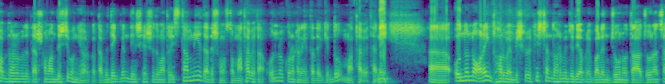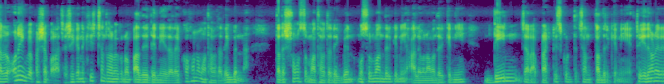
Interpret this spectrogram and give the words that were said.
সব ধর্মের প্রতি তার সমান দৃষ্টিভঙ্গি হওয়ার কথা। আপনি দেখবেন দিন শেষে শুধুমাত্র ইসলাম নিয়ে তাদের সমস্ত মাথা ব্যথা, অন্য কোনোটা নিয়ে তাদের কিন্তু মাথা ব্যথা নেই। অন্যান্য অনেক ধর্মে, বিশেষ করে খ্রিস্টান ধর্মে যদি আপনি বলেন যৌনতা, যৌনাচারের অনেক ব্যাপার স্যাপার আছে, সেখানে খ্রিস্টান ধর্মে কোনো পাদ্রীদের নিয়ে তাদের কখনো মাথা ব্যথা দেখবেন না। তাদের সমস্ত মাথা ব্যথা দেখবেন মুসলমানদেরকে নিয়ে আলেম আমাদেরকে নিয়ে, দিন যারা প্র্যাকটিস করতে চান তাদেরকে নিয়ে। তো এই ধরনের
